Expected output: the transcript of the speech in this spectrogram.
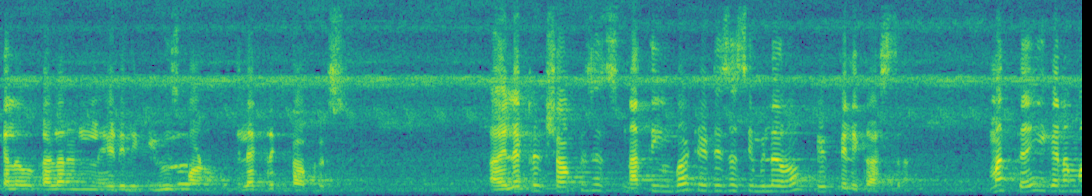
ಕೆಲವು ಕಳ್ಳರನ್ನೆಲ್ಲ ಹಿಡಿಲಿಕ್ಕೆ ಯೂಸ್ ಮಾಡುವಂಥದ್ದು electric shockers electric shockers is nothing but it is a similar of ಪಿಲಿಕಾಸ್ತ್ರ ಮತ್ತೆ ಈಗ ನಮ್ಮ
